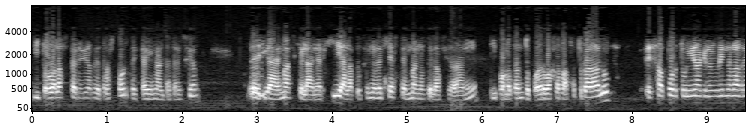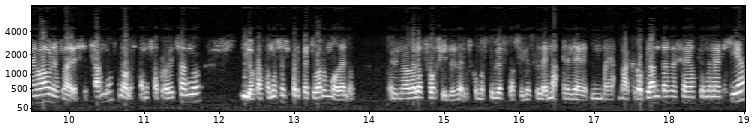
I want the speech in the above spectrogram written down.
y todas las pérdidas de transporte que hay en alta tensión. Eh, y además que la energía, la producción de energía esté en manos de la ciudadanía y por lo tanto poder bajar la factura de la luz. Esa oportunidad que nos brindan las renovables la desechamos, no la estamos aprovechando y lo que hacemos es perpetuar un modelo, el modelo fósil, el de los combustibles fósiles, el de, ma- el de ma- macroplantas de generación de energía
